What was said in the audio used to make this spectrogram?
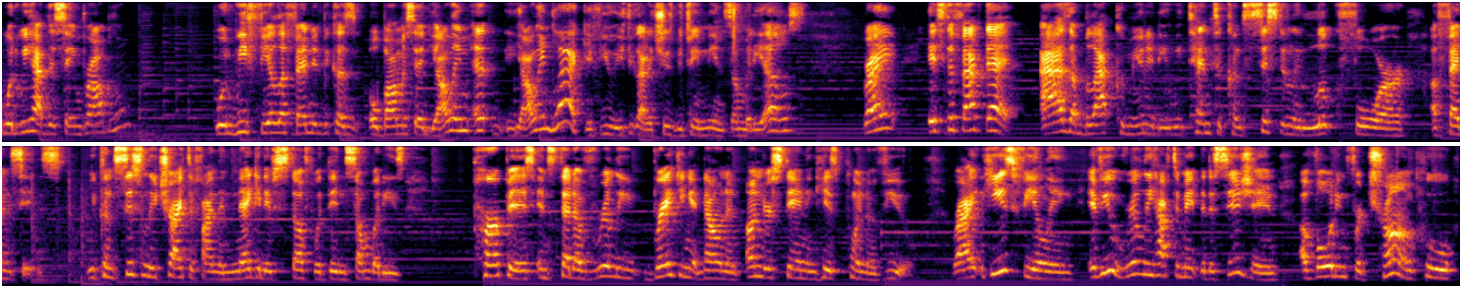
would we have the same problem? Would we feel offended because Obama said y'all ain't eh, y'all ain't black if you if you got to choose between me and somebody else, right? It's the fact that as a black community, we tend to consistently look for offenses. We consistently try to find the negative stuff within somebody's purpose instead of really breaking it down and understanding his point of view, right? He's feeling if you really have to make the decision of voting for Trump, who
